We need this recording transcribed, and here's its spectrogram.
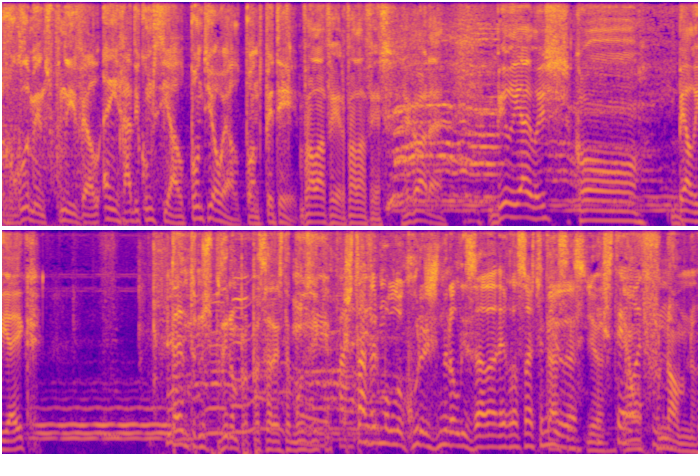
Regulamento disponível em radiocomercial.ol.pt. Vá lá ver, vá lá ver. Agora, Billie Eilish com Bellyache. Tanto nos pediram para passar esta música. pá. Está a haver uma loucura generalizada em relação a esta Está, miúda. sim, senhor. Isto é é um ótimo. fenómeno.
